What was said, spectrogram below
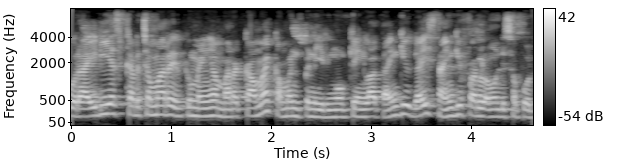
ஒரு ஐடியாஸ் கிடச்ச மாதிரி இருக்குமேங்க மறக்காமல் கமெண்ட் பண்ணிடுங்க ஓகேங்களா thank you guys thank you for love support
